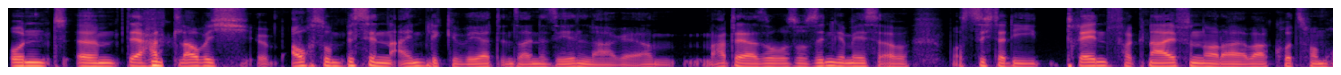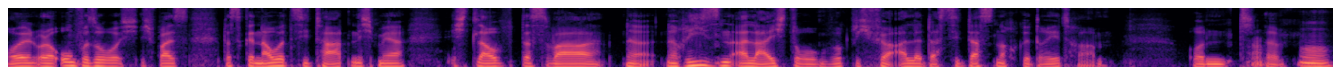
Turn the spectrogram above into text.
Und ähm, der hat, glaube ich, auch so ein bisschen einen Einblick gewährt in seine Seelenlage. Er hatte ja so, so sinngemäß, er musste sich da die Tränen verkneifen oder er war kurz vorm Heulen oder irgendwo so. Ich, ich weiß das genaue Zitat nicht mehr. Ich glaube, das war eine, eine Riesenerleichterung wirklich für alle, dass sie das noch gedreht haben. Und äh, mhm.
